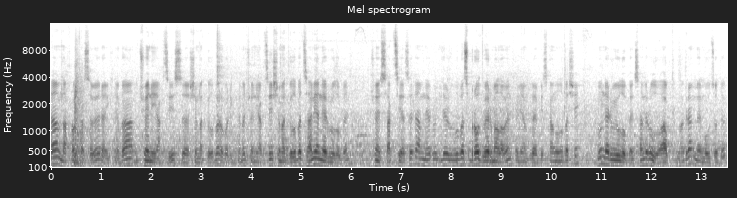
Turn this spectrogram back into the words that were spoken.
და ნახავთ ასევე რა იქნება ჩვენი აქციის შემადგენლობა, როგორ იქნება ჩვენი აქციის შემადგენლობა, ძალიან ნერვიულობენ. ჩვენს აქციაზე და ამ ნერვიულობას უბრალოდ ვერ მალავენ მთელი ამ დღეების განმავლობაში. ნუ ნერვიულობენ, სანერვიულო აქვთ, მაგრამ მე მოვუწოდებ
